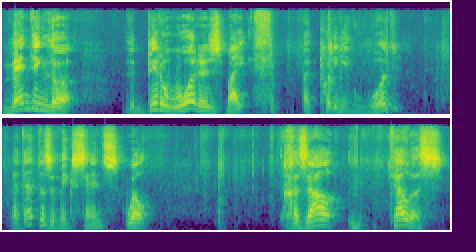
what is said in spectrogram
mending the the bitter waters by th- by putting in wood. Now that doesn't make sense. Well, Chazal tell us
